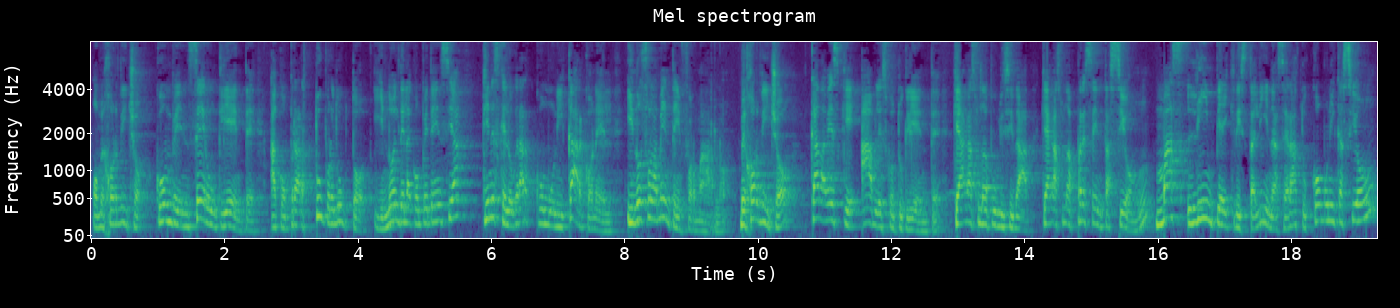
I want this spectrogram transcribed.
o mejor dicho, convencer a un cliente a comprar tu producto y no el de la competencia, tienes que lograr comunicar con él y no solamente informarlo. Mejor dicho, cada vez que hables con tu cliente, que hagas una publicidad, que hagas una presentación, más limpia y cristalina será tu comunicación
